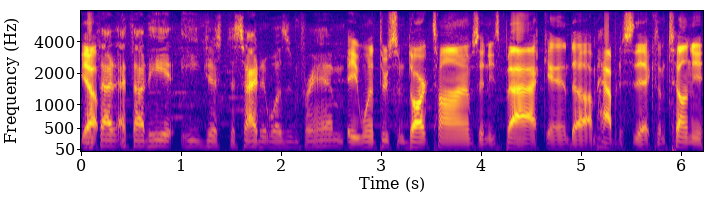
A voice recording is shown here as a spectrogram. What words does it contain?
I thought I thought he he just decided it wasn't for him. he went through some dark times and he's back, and uh, I'm happy to see that because I'm telling you,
